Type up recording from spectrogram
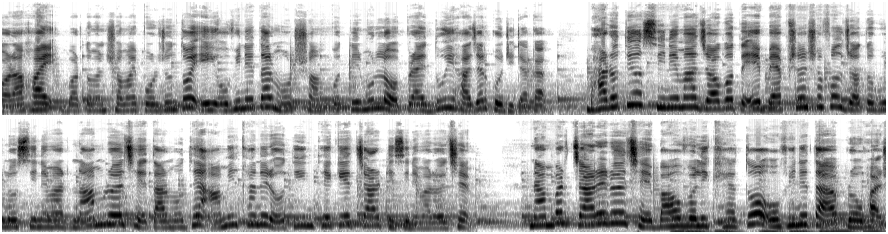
করা হয়। বর্তমান সময় পর্যন্ত এই অভিনেতার মোট সম্পত্তির মূল্য প্রায় দুই হাজার কোটি টাকা। ভারতীয় সিনেমা জগতে ব্যবসায় সফল যতগুলো সিনেমার নাম রয়েছে, তার মধ্যে আমির খানেরও তিন থেকে চারটি সিনেমা রয়েছে। নাম্বার চারে রয়েছে বাহুবলী খ্যাত অভিনেতা প্রভাস,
